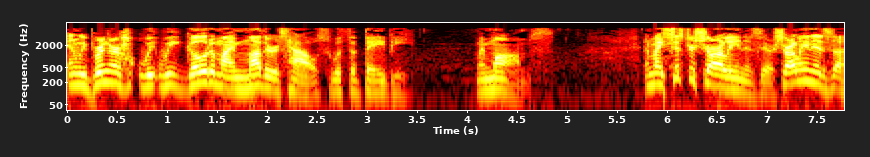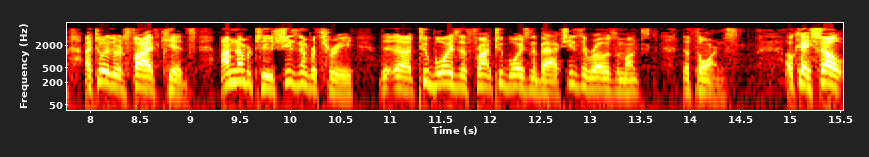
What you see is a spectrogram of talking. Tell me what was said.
and we bring her. We we go to my mother's house with the baby, my mom's. And my sister Charlene is there. Charlene is, uh, I told you there was five kids. I'm number two. She's number three. The, uh, two boys in the front, two boys in the back. She's the rose amongst the thorns. Okay, so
